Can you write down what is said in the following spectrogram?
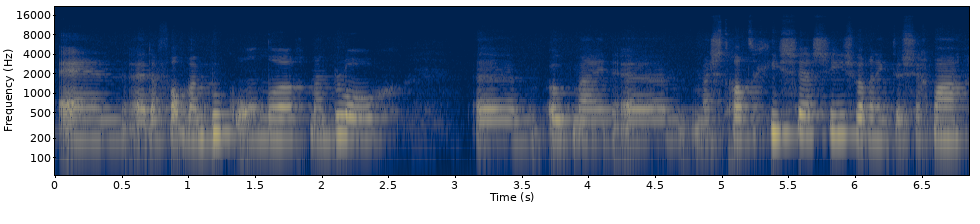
En eh, daar valt mijn boek onder, mijn blog, ehm, ook mijn, mijn strategie-sessies, waarin ik dus zeg maar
